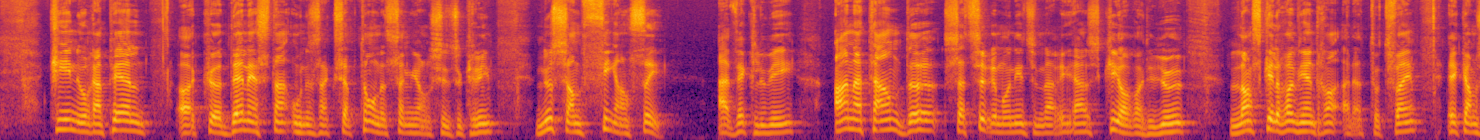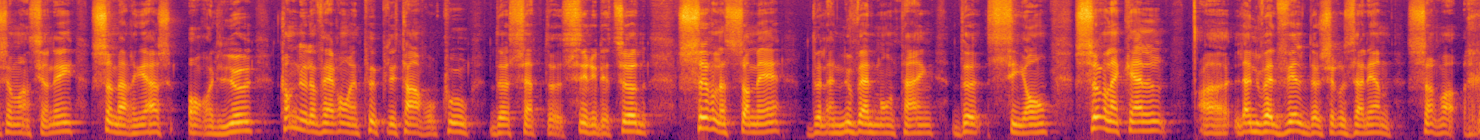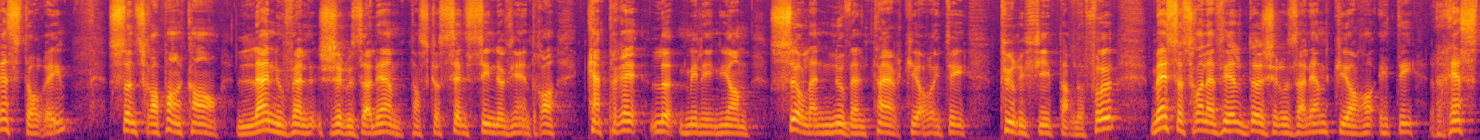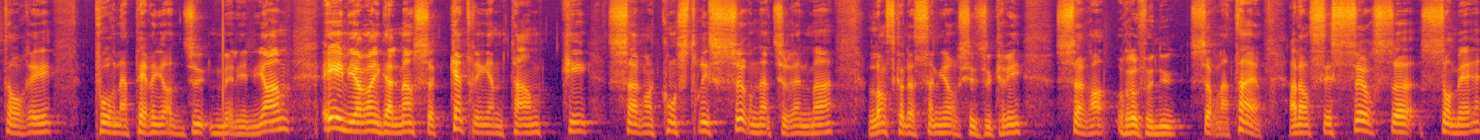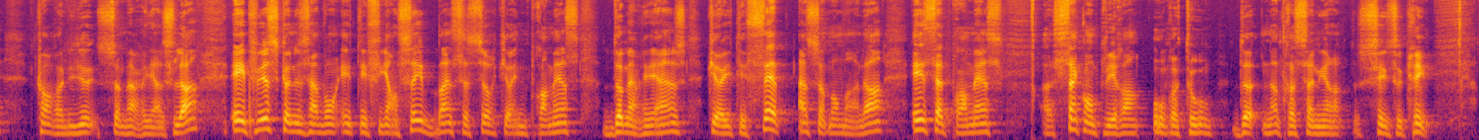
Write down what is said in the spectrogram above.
qui nous rappellent euh, que dès l'instant où nous acceptons le Seigneur Jésus-Christ, nous sommes fiancés avec lui en attente de cette cérémonie du mariage qui aura lieu lorsqu'il reviendra à la toute fin. Et comme je mentionnais, ce mariage aura lieu, comme nous le verrons un peu plus tard au cours de cette série d'études, sur le sommet de la nouvelle montagne de Sion, sur laquelle euh, la nouvelle ville de Jérusalem sera restaurée. Ce ne sera pas encore la nouvelle Jérusalem parce que celle-ci ne viendra qu'après le millénium sur la nouvelle terre qui aura été purifiée par le feu, mais ce sera la ville de Jérusalem qui aura été restaurée pour la période du millénium. Et il y aura également ce quatrième temple qui sera construit surnaturellement lorsque le Seigneur Jésus-Christ sera revenu sur la terre. Alors c'est sur ce sommet qu'aura lieu ce mariage-là. Et puisque nous avons été fiancés, ben c'est sûr qu'il y a une promesse de mariage qui a été faite à ce moment-là. Et cette promesse euh, s'accomplira au retour de notre Seigneur Jésus-Christ.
